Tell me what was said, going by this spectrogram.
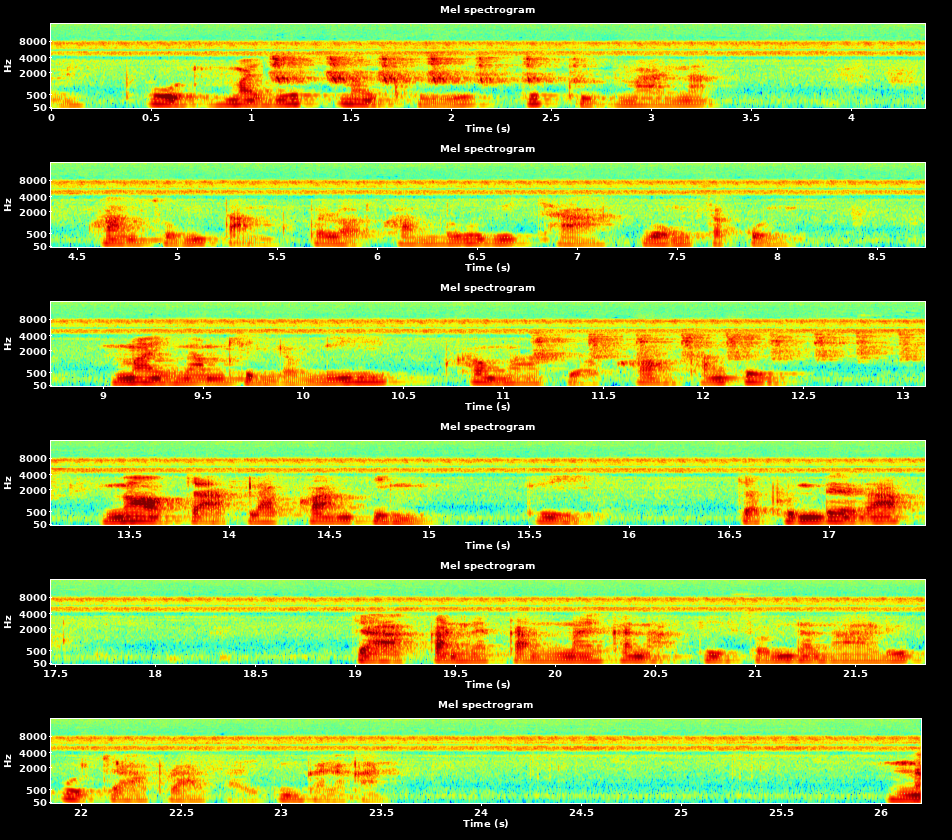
ล พูดไม่ยึดไม่ถือทิฏฐิมานะ ความสูงต่ำตลอดความรู้วิชาวงสกุล ไม่นำสิ่งเหล่านี้เข้ามาเกี่ยวข้องทั้งสิ้นนอกจากหลักความจริงที่จะพึงได้รับ จากกันและกันในขณะที่สนทนาหรือพูดจาปราศัยซึ่งกันและกัน ใน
